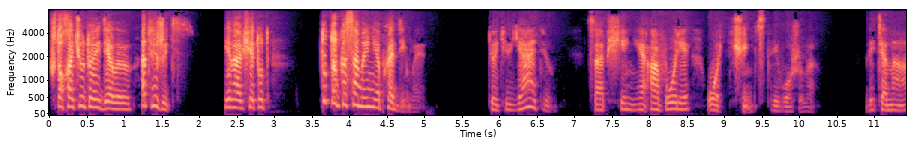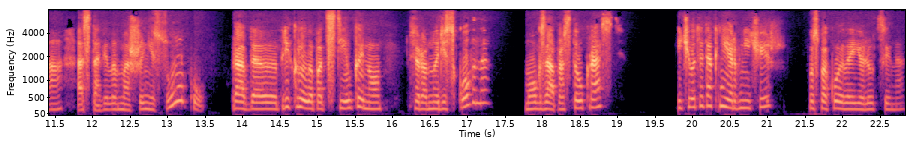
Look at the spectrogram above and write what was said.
Что хочу, то и делаю. Отвяжитесь. И вообще тут тут только самое необходимое. Тетю Ядю сообщение о воре очень встревожило. Ведь она оставила в машине сумку, правда, прикрыла подстилкой, но все равно рискованно, мог запросто украсть. — И чего ты так нервничаешь? — успокоила ее Люцина.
